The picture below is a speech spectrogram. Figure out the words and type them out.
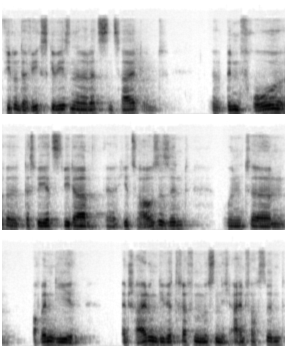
viel unterwegs gewesen in der letzten Zeit und bin froh, äh, dass wir jetzt wieder äh, hier zu Hause sind. Und ähm, auch wenn die Entscheidungen, die wir treffen müssen, nicht einfach sind,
